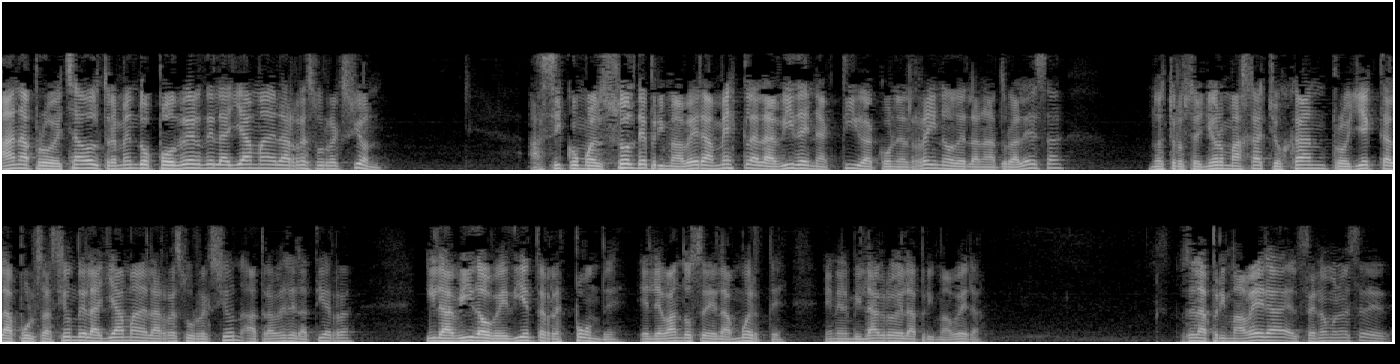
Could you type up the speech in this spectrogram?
han aprovechado el tremendo poder de la llama de la resurrección. Así como el sol de primavera mezcla la vida inactiva con el reino de la naturaleza, nuestro Señor Mahacho Han proyecta la pulsación de la llama de la resurrección a través de la tierra y la vida obediente responde, elevándose de la muerte en el milagro de la primavera. Entonces la primavera, el fenómeno ese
